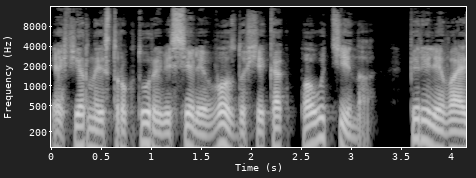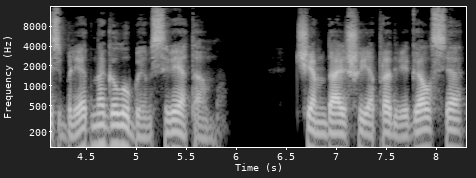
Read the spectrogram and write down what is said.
Эфирные структуры висели в воздухе, как паутина, переливаясь бледно-голубым светом. Чем дальше я продвигался,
